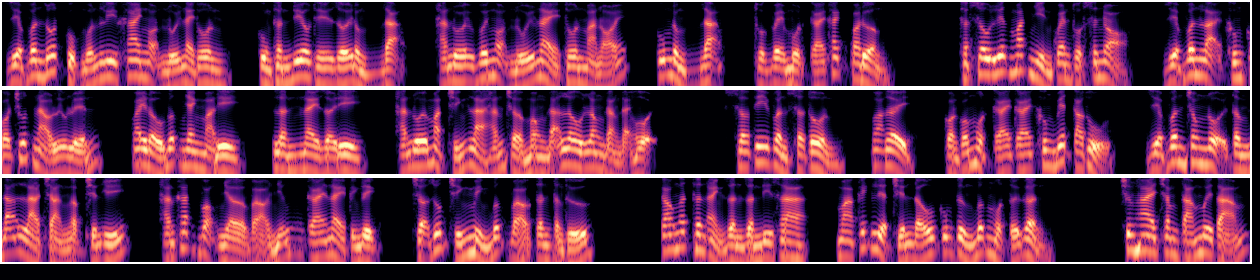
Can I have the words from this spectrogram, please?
diệp vân rốt cục muốn ly khai ngọn núi này thôn, cùng thần điêu thế giới đồng dạng, hắn đối với ngọn núi này thôn mà nói, cũng đồng dạng, thuộc về một cái khách qua đường. Thật sâu liếc mắt nhìn quen thuộc sân nhỏ, diệp vân lại không có chút nào lưu luyến, quay đầu bước nhanh mà đi, lần này rời đi, hắn đối mặt chính là hắn chờ mong đã lâu long đẳng đại hội. Sơ ti vần sơ tồn, hoa lầy còn có một cái cái không biết cao thủ, diệp vân trong nội tâm đã là tràn ngập chiến ý, hắn khát vọng nhờ vào những cái này kinh địch, trợ giúp chính mình bước vào tân tầng thứ. Cao ngất thân ảnh dần dần đi xa, mà kích liệt chiến đấu cũng từng bước một tới gần. Chương hai trăm tám mươi tám,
